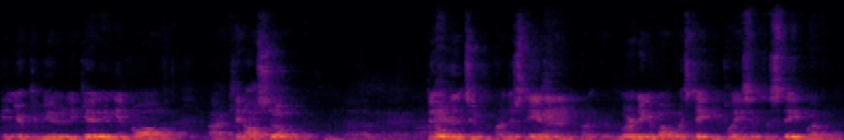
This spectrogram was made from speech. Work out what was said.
in your community, getting involved, uh, can also uh, build into understanding and learning about what's taking place at the state level.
